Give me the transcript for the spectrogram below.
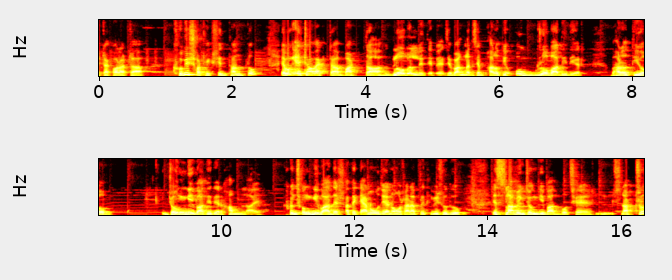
এটা করাটা খুবই সঠিক সিদ্ধান্ত এবং এটাও একটা বার্তা গ্লোবালি দেবে যে বাংলাদেশে ভারতীয় উগ্রবাদীদের, ভারতীয় জঙ্গিবাদীদের হামলায়, জঙ্গিবাদের সাথে কেন যেন সারা পৃথিবী শুধু ইসলামিক জঙ্গিবাদ বোঝে ইটস নট ট্রু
